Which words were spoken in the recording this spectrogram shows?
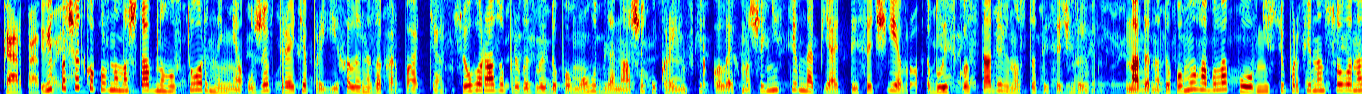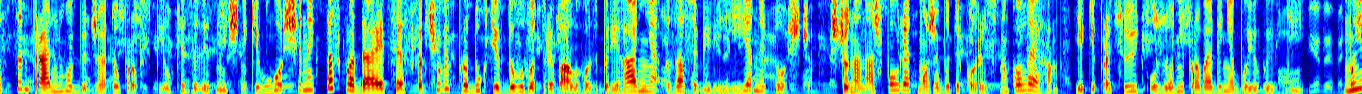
Kárpátalján. Від початку повномасштабного вторгнення уже втретє приїхали на Закарпаття. Цього разу привезли допомогу для наших українських колег-машиністів на 5 тисяч євро, близько 190 тисяч гривень. Надана допомога була повністю профінансована з центрального бюджету профспілки залізничників Угорщини та складається з харчових продуктів довготривалого зберігання, засобів гігієни тощо, що на наш погляд може бути корисно колегам, які працюють у зоні проведення бойових дій. Ми й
